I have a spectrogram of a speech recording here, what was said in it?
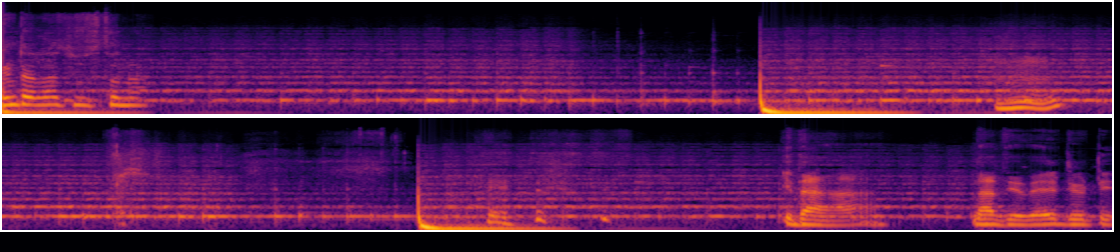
ఏంటి అలా చూస్తున్నా. ఇదా నాది ఇదే డ్యూటీ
